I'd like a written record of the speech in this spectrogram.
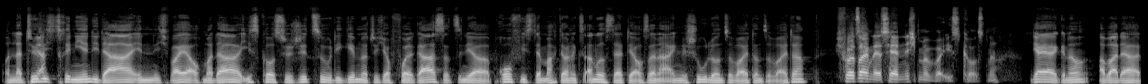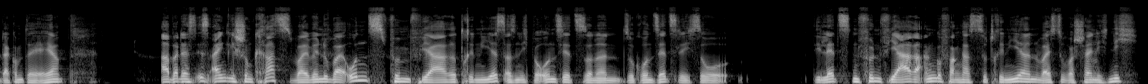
Und natürlich ja. trainieren die da in, ich war ja auch mal da, East Coast Jiu-Jitsu, die geben natürlich auch voll Gas, das sind ja Profis, der macht ja auch nichts anderes, der hat ja auch seine eigene Schule und so weiter und so weiter. Ich wollte sagen, der ist ja nicht mehr bei East Coast, ne? Ja, ja, genau, aber da, da kommt er her. Aber das ist eigentlich schon krass, weil wenn du bei uns fünf Jahre trainierst, also nicht bei uns jetzt, sondern so grundsätzlich so die letzten fünf Jahre angefangen hast zu trainieren, weißt du wahrscheinlich nicht,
